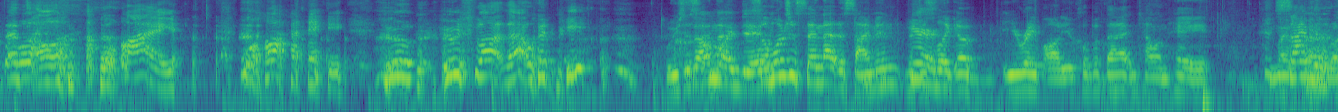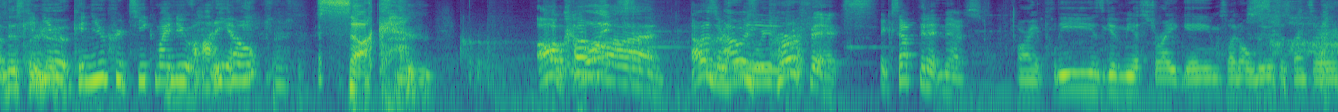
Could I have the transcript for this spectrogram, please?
That's all. Why? Why? Who who thought that would be? We should Someone send that. did. Someone should send that to Simon. But Here. just like a ear rape audio clip of that, and tell him, hey, you might Simon, run this can through. you can you critique my new audio? suck? Oh come What? on! That was a That was really weird- perfect. Except that it missed. All right, please give me a strike game so I don't lose to Spencer.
